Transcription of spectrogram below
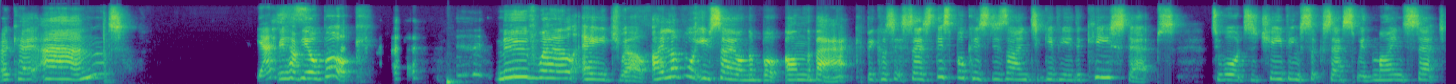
Okay, and yes, we have your book. Move well, age well. I love what you say on the book on the back because it says this book is designed to give you the key steps towards achieving success with mindset,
